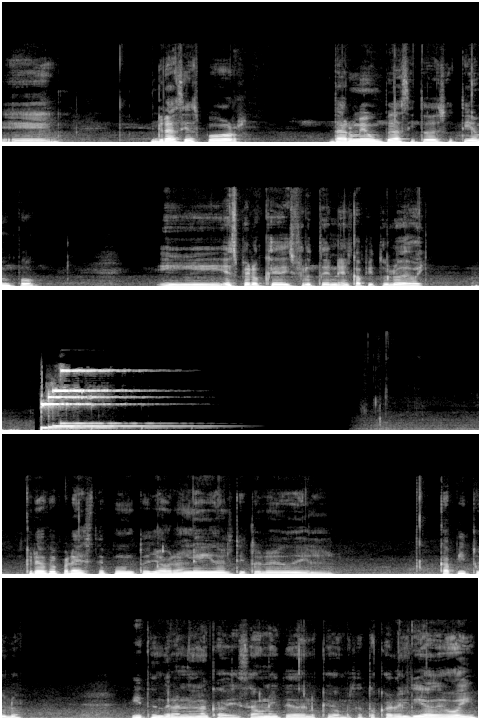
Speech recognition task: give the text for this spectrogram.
Eh, gracias por darme un pedacito de su tiempo y espero que disfruten el capítulo de hoy. Creo que para este punto ya habrán leído el título del capítulo y tendrán en la cabeza una idea de lo que vamos a tocar el día de hoy.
